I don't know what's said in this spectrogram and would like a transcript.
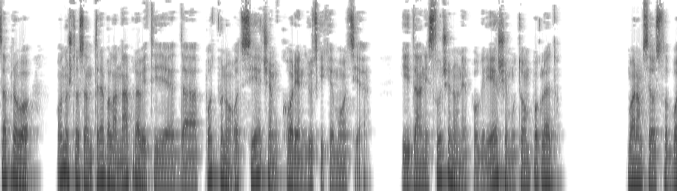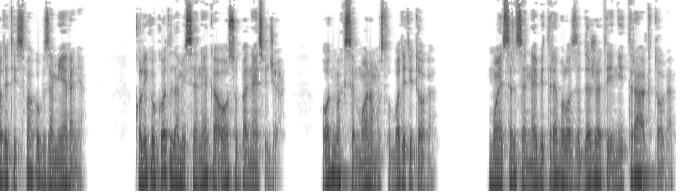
Zapravo, ono što sam trebala napraviti je da potpuno odsjećem korijen ljudskih emocija i da ni slučajno ne pogriješim u tom pogledu. Moram se osloboditi svakog zamjeranja. Koliko god da mi se neka osoba ne sviđa, odmah se moram osloboditi toga. Moje srce ne bi trebalo zadržati ni trag toga.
